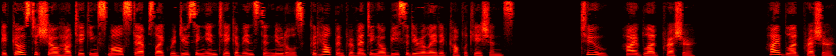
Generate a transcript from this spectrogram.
It goes to show how taking small steps like reducing intake of instant noodles could help in preventing obesity-related complications. 2. High blood pressure. High blood pressure,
